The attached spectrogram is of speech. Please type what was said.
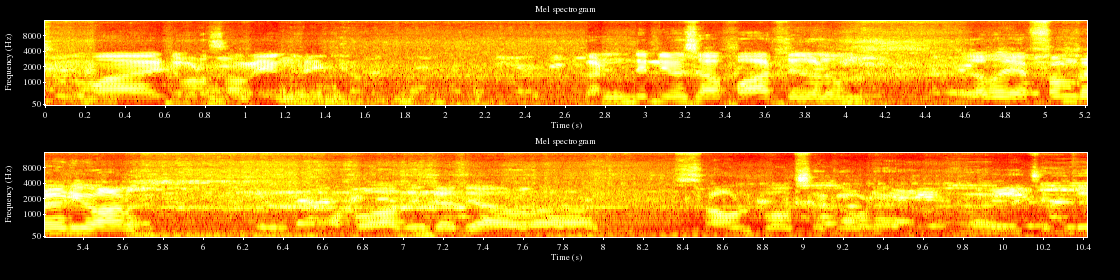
സുഖമായിട്ട് ഇവിടെ സമയം കഴിക്കാം. കണ്ടിന്യൂസ് ആ പാട്ടുകളും ഏതോ എഫ് എം റേഡിയോ ആണ്. അപ്പോൾ അതിന്റെ സൗണ്ട് ബോക്സ് ഒക്കെ ഇവിടെ ആ, വെച്ചിട്ടുണ്ട്.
